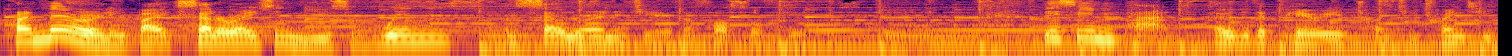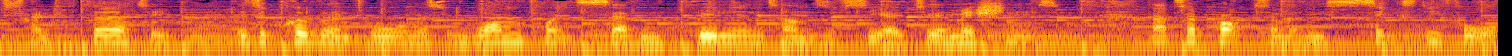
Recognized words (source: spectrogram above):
primarily by accelerating the use of wind and solar energy over fossil fuels. This impact over the period 2020 to 2030 is equivalent to almost 1.7 billion tonnes of CO2 emissions. That's approximately 64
